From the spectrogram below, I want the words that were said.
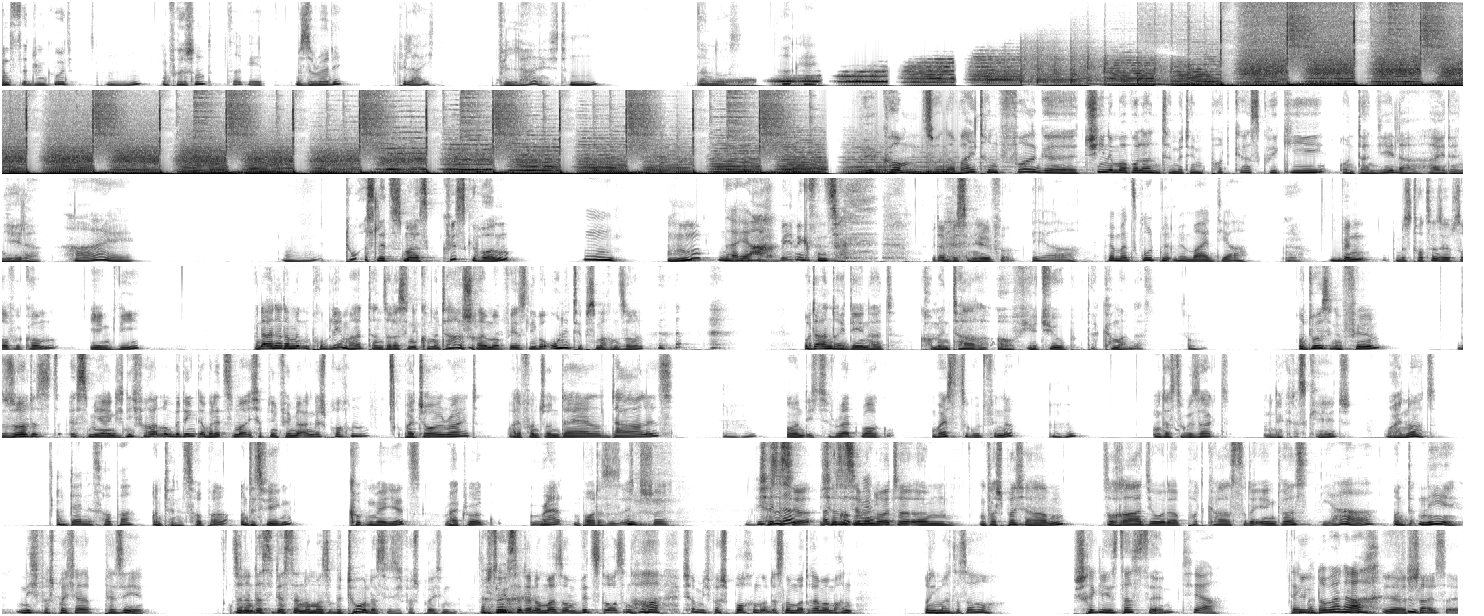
Und ist der Drink gut? Mhm. Erfrischend? So geht's. Bist du ready? Vielleicht. Vielleicht. Mhm. Dann los. Okay. Willkommen zu einer weiteren Folge Cinema Volante mit dem Podcast Quickie und Daniela. Hi Daniela. Hi. Du hast letztes Mal das Quiz gewonnen. Hm. Mhm. Naja, Wenigstens mit ein bisschen Hilfe. ja. Wenn man es gut mit mir meint, ja. Wenn du bist trotzdem selbst drauf gekommen, irgendwie. Wenn einer damit ein Problem hat, dann soll das in die Kommentare schreiben, ob wir es lieber ohne Tipps machen sollen. Oder andere Ideen hat. Kommentare auf YouTube, da kann man das. Oh. Und du hast in dem Film, du solltest es mir eigentlich nicht verraten unbedingt, aber letztes Mal, ich habe den Film ja angesprochen, bei Joyride, weil er von John Dahl, Dahl ist Mhm. und ich Red Rock West so gut finde. Mhm. Und hast du gesagt, mit Nicolas Cage, why not? Und Dennis Hopper. und Dennis Hopper. Und deswegen gucken wir jetzt Red Rock. Red, boah, das ist echt schön. Wie Ich hasse es ja, ich hasse es ja wenn? Leute ähm, einen Versprecher haben, so Radio oder Podcast oder irgendwas. Ja. Und nee, nicht Versprecher per se, sondern dass sie das dann nochmal so betonen, dass sie sich versprechen. Ach so. Verstehst du? Dann nochmal so einen Witz draus und haha, ich habe mich versprochen und das nochmal dreimal machen. Und ich mache das auch. Wie schrecklich ist das denn? Tja. Denk mal drüber nach. Ja, scheiße,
